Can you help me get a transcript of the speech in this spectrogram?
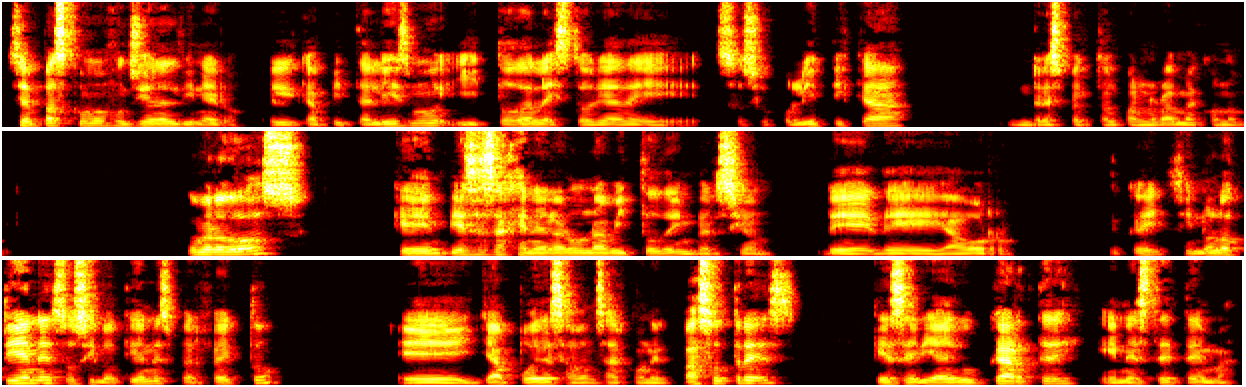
sepas cómo funciona el dinero, el capitalismo y toda la historia de sociopolítica respecto al panorama económico. Número dos, que empieces a generar un hábito de inversión, de, ahorro. ¿okay? Si no lo tienes o si lo tienes, perfecto. Eh, ya puedes avanzar con el paso tres, que sería educarte en este tema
